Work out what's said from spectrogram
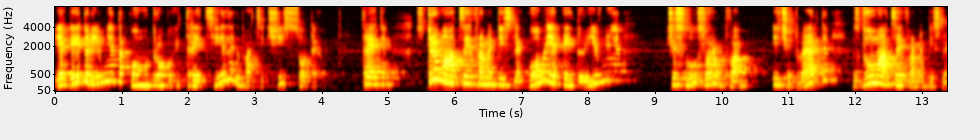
який дорівнює такому дробові 3,26. Третє. З трьома цифрами після коми, який дорівнює числу 42. І четверте. З двома цифрами після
